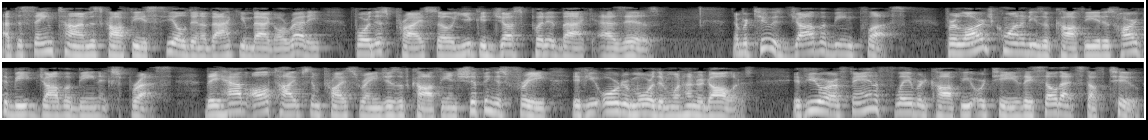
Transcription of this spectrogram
At the same time, this coffee is sealed in a vacuum bag already for this price, so you could just put it back as is. Number two is Java Bean Plus. For large quantities of coffee, it is hard to beat Java Bean Express. They have all types and price ranges of coffee, and shipping is free if you order more than $100. If you are a fan of flavored coffee or teas, they sell that stuff too.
